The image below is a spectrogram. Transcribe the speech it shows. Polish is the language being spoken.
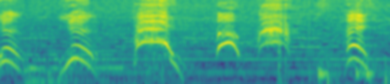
yeah, yeah. Hey! Woo! Ah! Hey!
